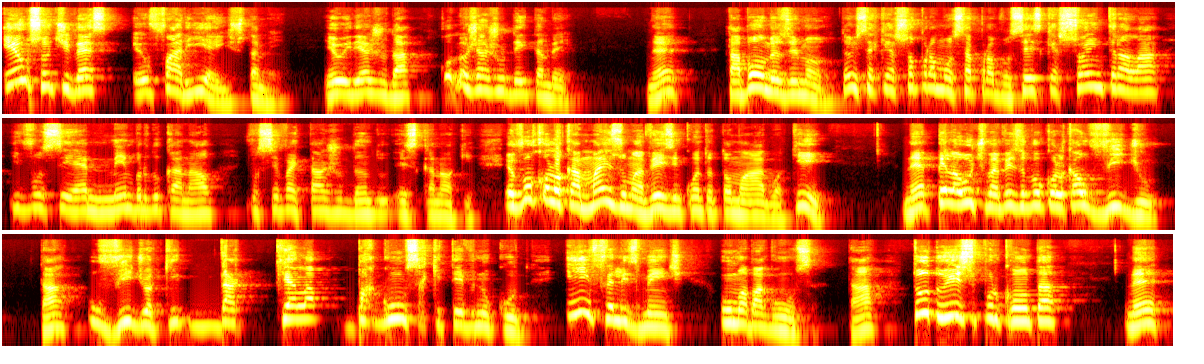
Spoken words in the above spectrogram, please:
eu se eu tivesse, eu faria isso também. Eu iria ajudar, como eu já ajudei também, né? Tá bom, meus irmãos? Então isso aqui é só para mostrar para vocês que é só entrar lá e você é membro do canal, você vai estar ajudando esse canal aqui. Eu vou colocar mais uma vez enquanto eu tomo água aqui, né? Pela última vez eu vou colocar o vídeo, tá? O vídeo aqui daquela bagunça que teve no culto. Infelizmente, uma bagunça, tá? Tudo isso por conta, né,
